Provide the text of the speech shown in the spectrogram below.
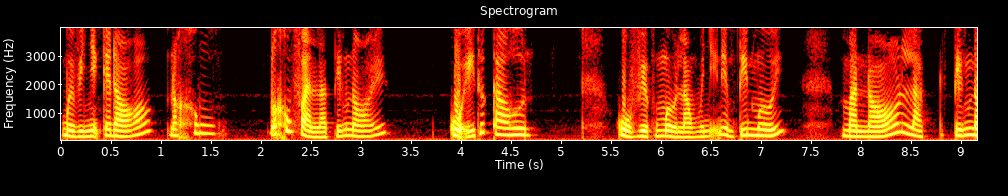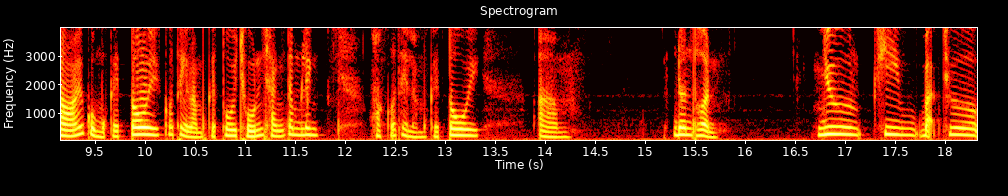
Bởi vì những cái đó nó không nó không phải là tiếng nói của ý thức cao hơn của việc mở lòng với những niềm tin mới mà nó là tiếng nói của một cái tôi có thể là một cái tôi trốn tránh tâm linh hoặc có thể là một cái tôi um, đơn thuần như khi bạn chưa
